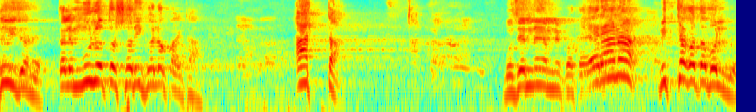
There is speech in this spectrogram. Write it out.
দুইজনের। তাহলে মূলত শরিক হইল কয়টা? আটটা। বুঝেন নাই এমনি কথা? এরা না মিথ্যা কথা বলল।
